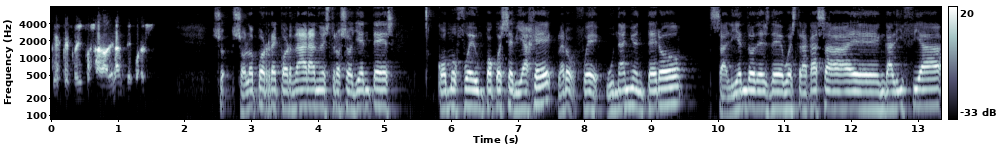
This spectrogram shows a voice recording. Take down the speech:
que este proyecto salga adelante por eso. So- solo por recordar a nuestros oyentes cómo fue un poco ese viaje, claro, fue un año entero saliendo desde vuestra casa en Galicia,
